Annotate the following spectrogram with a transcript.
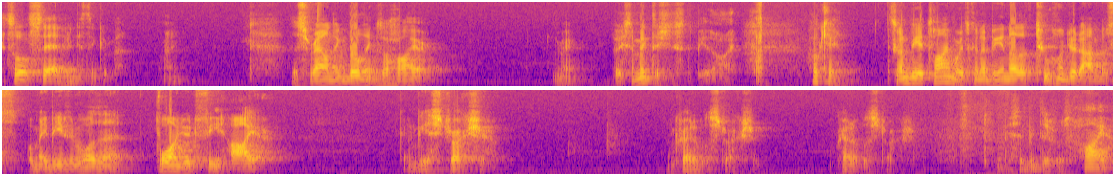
It's a little sad when you think about it? The surrounding buildings are higher. Right? Mikdash used to be high. Okay, it's going to be a time where it's going to be another 200 amas, or maybe even more than that, 400 feet higher. It's Going to be a structure. Incredible structure. Incredible structure. Base of Mikdash was higher.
